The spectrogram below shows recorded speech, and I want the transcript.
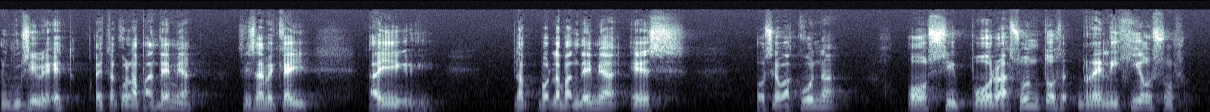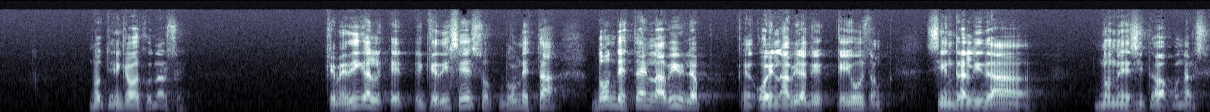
Inclusive esto, con la pandemia, sí sabe que hay, hay por la pandemia es o se vacuna o si por asuntos religiosos no tiene que vacunarse. Que me diga el, que dice eso, ¿dónde está? ¿Dónde está en la Biblia o en la Biblia que, ellos usan si en realidad no necesita vacunarse?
